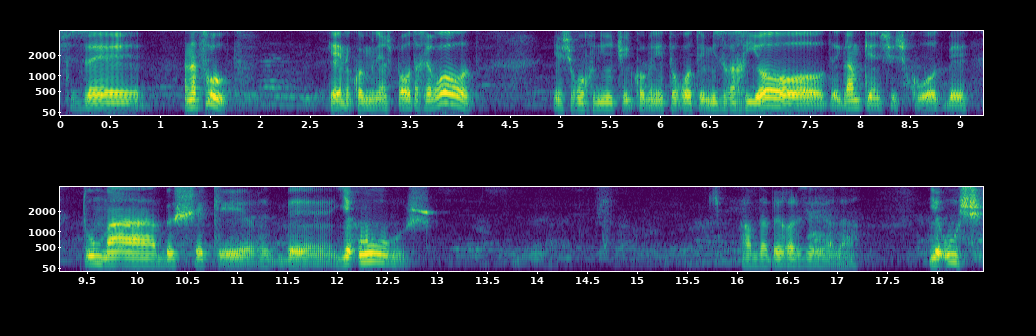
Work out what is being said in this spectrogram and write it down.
שזה הנצרות, כן, כל מיני השפעות אחרות, יש רוחניות של כל מיני תורות מזרחיות, גם כן ששקועות בטומאה, בשקר, בייאוש. הרב מדבר על זה, על. הייאוש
